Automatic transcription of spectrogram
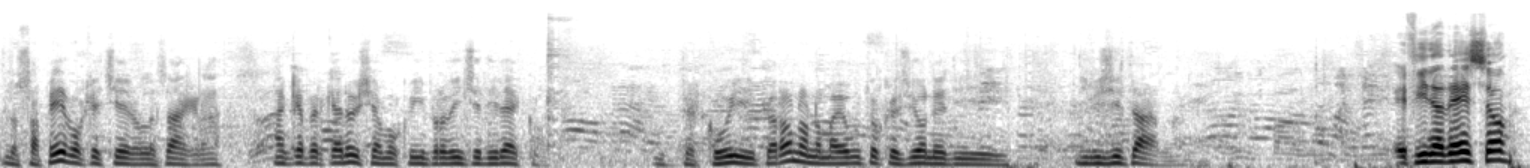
lo sapevo che c'era la sagra, anche perché noi siamo qui in provincia di Lecco, per cui però non ho mai avuto occasione di, di visitarla. E fino adesso?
